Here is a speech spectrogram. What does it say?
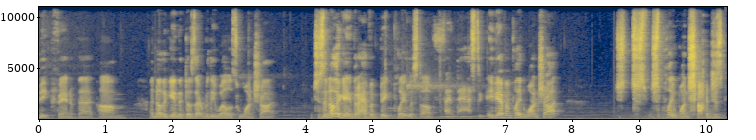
big fan of that. Um, another game that does that really well is One Shot, which is another game that I have a big playlist of. Fantastic. If you haven't played One Shot, just just just play One Shot. Just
